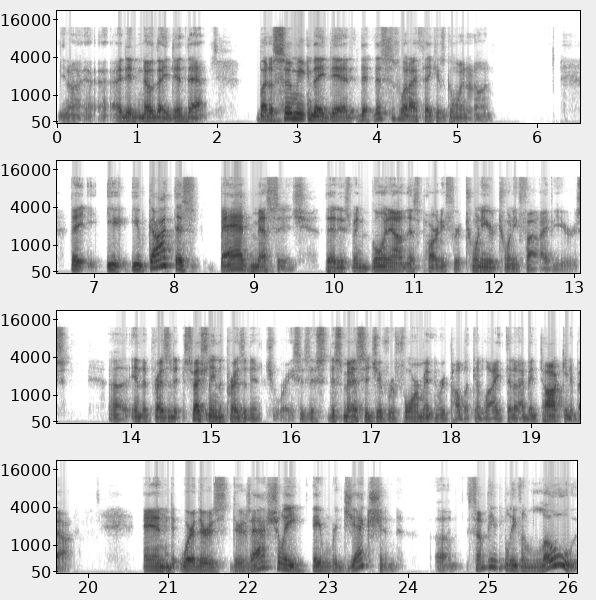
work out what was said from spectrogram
you know, I, I, didn't know they did that. But assuming they did, th- this is what I think is going on. They, you, you've got this bad message that has been going out in this party for 20 or 25 years uh, in the president, especially in the presidential races, this this message of reform and Republican light that I've been talking about, and where there's there's actually a rejection. Um, some people even loathe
